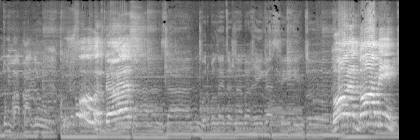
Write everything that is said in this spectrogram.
de um babalu Foda-se. Na barriga sinto Bora, Domi.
